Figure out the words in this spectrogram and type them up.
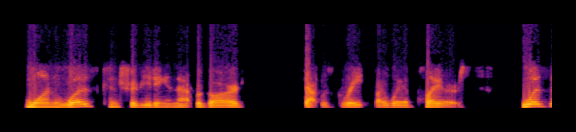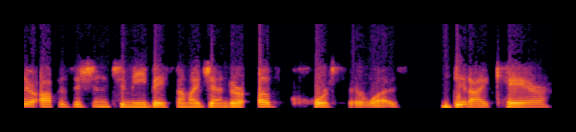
one was contributing in that regard, that was great by way of players. Was there opposition to me based on my gender? Of course there was. Did I care?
